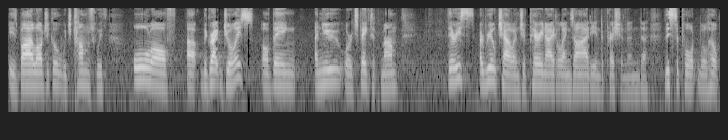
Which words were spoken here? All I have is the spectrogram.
is biological, which comes with all of uh, the great joys of being a new or expectant mum, there is a real challenge of perinatal anxiety and depression, and uh, this support will help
